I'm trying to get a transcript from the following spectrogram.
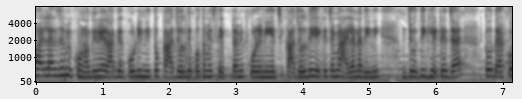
ভয় লাগছে, আমি কোনো দিনের আগে করিনি। তো কাজল দিয়ে প্রথমে সেপটা আমি করে নিয়েছি। কাজল দিয়ে এঁকেছি, আমি আইলানা দিইনি, যদি ঘেটে যায়। তো দেখো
